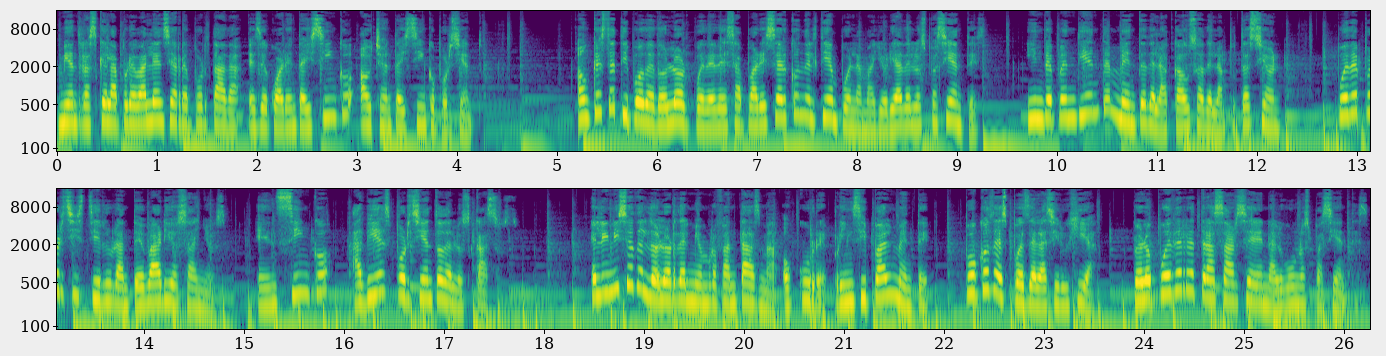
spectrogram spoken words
mientras que la prevalencia reportada es de 45 a 85%. Aunque este tipo de dolor puede desaparecer con el tiempo en la mayoría de los pacientes, independientemente de la causa de la amputación, puede persistir durante varios años en 5 a 10% de los casos. El inicio del dolor del miembro fantasma ocurre principalmente poco después de la cirugía, pero puede retrasarse en algunos pacientes.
